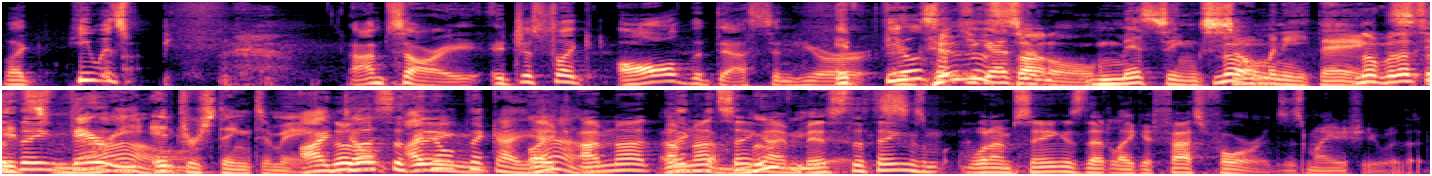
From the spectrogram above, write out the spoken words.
Like He was. I'm sorry. It just like all the deaths in here. It feels like you guys subtle. are missing so No. many things. No, but that's the it's thing. very No. interesting to me. I no, don't. I don't think I like. am. I'm not. I I'm not saying I movie miss the things. What I'm saying is that like it fast forwards is my issue with it.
